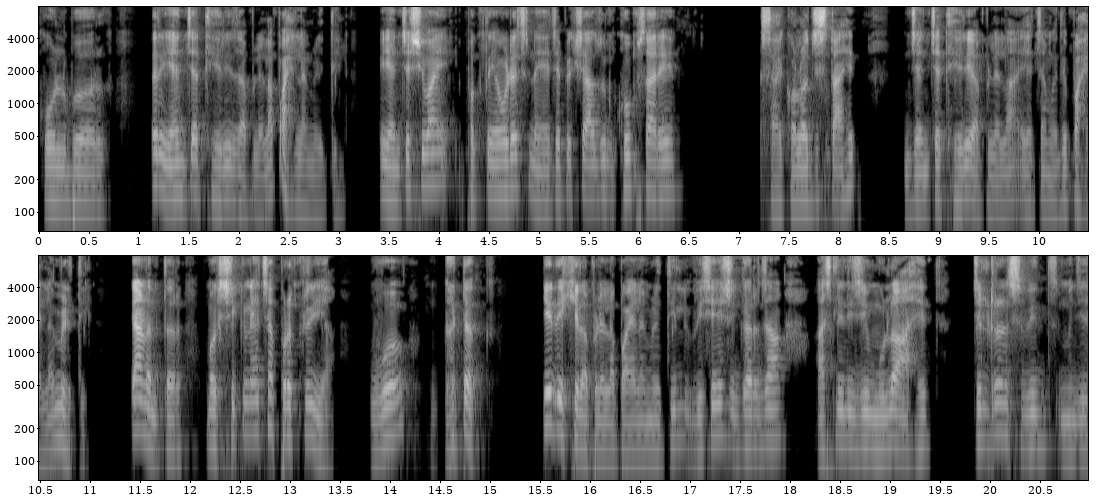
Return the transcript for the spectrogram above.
कोलबर्ग तर यांच्या थेरीज आपल्याला पाहायला मिळतील. यांच्याशिवाय फक्त एवढेच नाही याच्यापेक्षा अजून खूप सारे सायकॉलॉजिस्ट आहेत, ज्यांच्या थेरी आपल्याला याच्यामध्ये पाहायला मिळतील. त्यानंतर मग शिकण्याच्या प्रक्रिया व घटक हे देखील आपल्याला पाहायला मिळतील. विशेष गरजा असलेली जी मुलं आहेत, चिल्ड्रन्स विथ म्हणजे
